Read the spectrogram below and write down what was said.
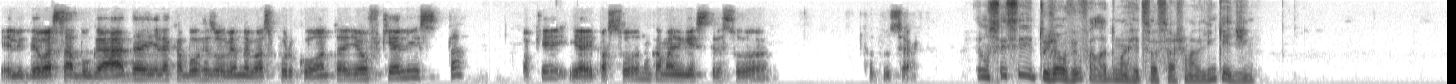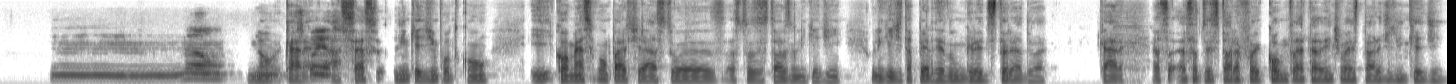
ele deu essa bugada e ele acabou resolvendo o negócio por conta e eu fiquei ali, tá, ok. E aí passou, nunca mais ninguém se estressou, tá tudo certo. Eu não sei se tu já ouviu falar de uma rede social chamada LinkedIn. Hum, não. Não, cara, acessa linkedin.com e começa a compartilhar as tuas, as tuas histórias no LinkedIn. O LinkedIn tá perdendo um grande historiador. Cara, essa, essa tua história foi completamente uma história de LinkedIn.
